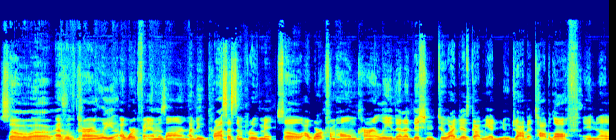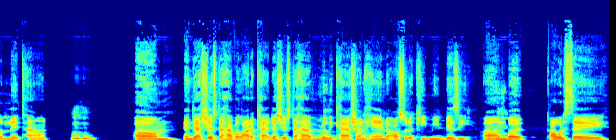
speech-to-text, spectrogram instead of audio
so uh, as of currently, I work for Amazon. I do process improvement. So I work from home currently. Then, in addition to, I just got me a new job at Top Golf in uh, Midtown. Mm-hmm. Um, and that's just to have a lot of cat. That's just to have really cash on hand, also to keep me busy. Um, mm-hmm. but I would say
